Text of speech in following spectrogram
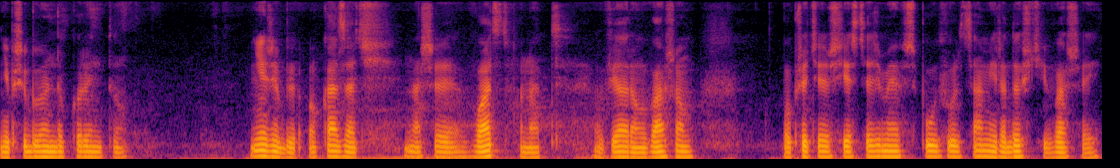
nie przybyłem do Koryntu. Nie żeby okazać nasze władztwo nad wiarą waszą, bo przecież jesteśmy współtwórcami radości waszej.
